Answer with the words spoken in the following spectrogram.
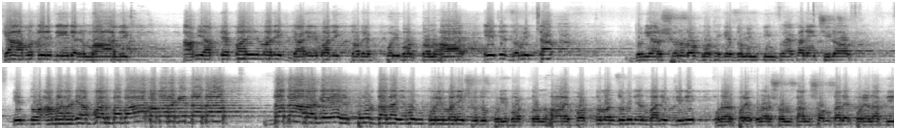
কিয়ামতের দিনের মালিক। আমি আপনি বাড়ির মালিক, গাড়ির মালিক, তবে পরিবর্তন হয়। এই যে জমিনটা, দুনিয়ার শুরু লগ্ন থেকে জমিন কিন্তু এখানেই ছিল। কিন্তু আমার আগে আপনার বাবা, বাবার আগে আগে পর দাদা এমন করে মানে শুধু পরিবর্তন হয়। বর্তমান জমিনের মালিক যিনি, ওনার পরে ওনার সন্তান, সন্তানের পরে নাতি,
